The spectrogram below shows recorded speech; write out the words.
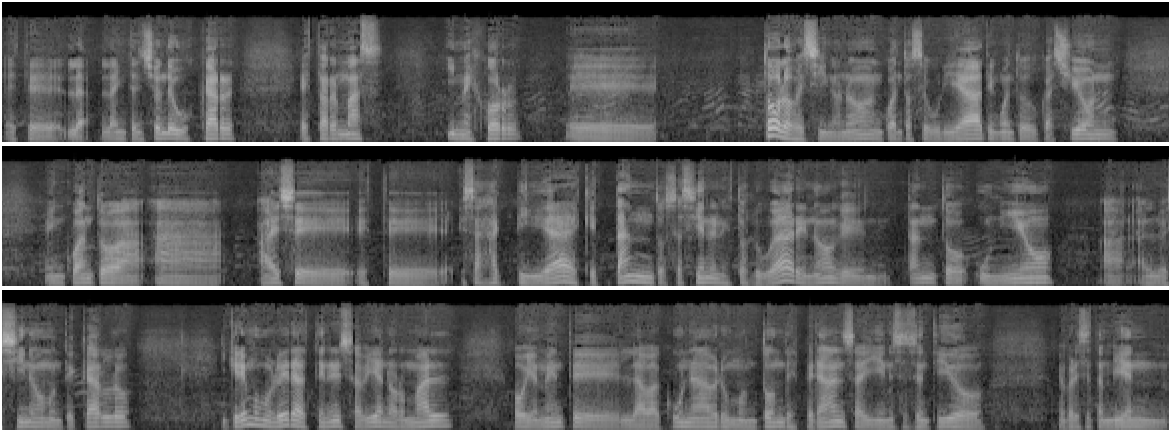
este, la, intención de buscar estar más y mejor eh, todos los vecinos, ¿no? en cuanto a seguridad, en cuanto a educación, en cuanto a, ese, este, esas actividades que tanto se hacían en estos lugares, ¿no? que tanto unió al vecino Monte Carlo y queremos volver a tener esa vía normal. Obviamente la vacuna abre un montón de esperanza y en ese sentido me parece también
